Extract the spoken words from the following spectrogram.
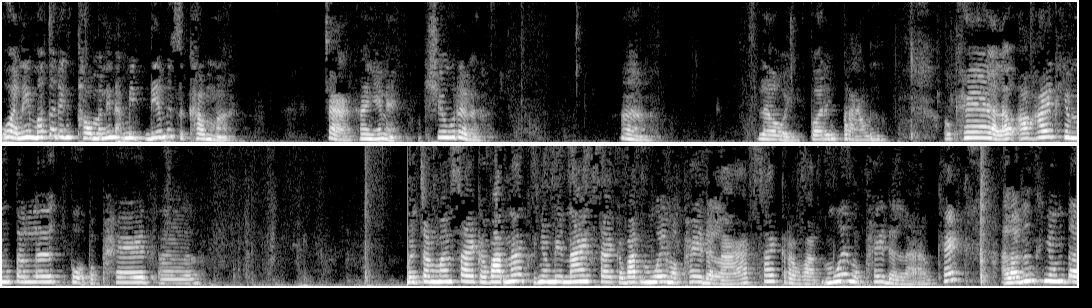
អូអានេះមើលទៅរៀងធំអានេះអ្នក medium នេះសង្ឃឹមហ៎ចាឃើញហ្នឹង cute ទេណា អឺឡយពណ៌នឹងប្រោនអូខេឥឡូវអស់ហើយខ្ញុំនឹងទៅលើកពួកប្រភេទអឺបើចង់បានខ្សែក្រវ៉ាត់ណាខ្ញុំមានដែរខ្សែក្រវ៉ាត់មួយ20ដុល្លារខ្សែក្រវ៉ាត់មួយ20ដុល្លារអូខេឥឡូវនឹងខ្ញុំទៅ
